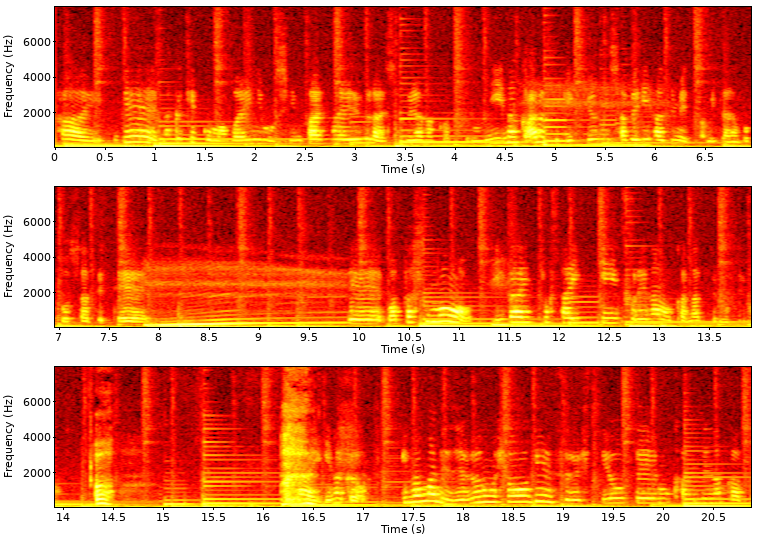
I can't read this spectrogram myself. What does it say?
はい、でなんか結構周りにも心配されるぐらい喋らなかったのになんかある時急に喋り始めたみたいなことをおっしゃっててで私も意外と最近それなのかなって思ってます。あ、はい、なんか今まで自分を表現する必要性も感じなかったし、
